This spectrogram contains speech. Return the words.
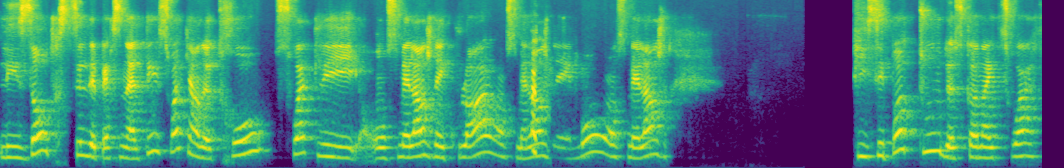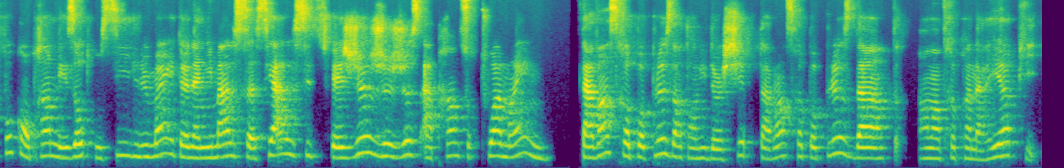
les autres styles de personnalité, soit qu'il y en a trop, soit qu'on se mélange des couleurs, on se mélange des mots, on se mélange. Puis c'est pas tout de se connaître soi, il faut comprendre les autres aussi. L'humain est un animal social. Si tu fais juste, juste, juste apprendre sur toi-même, tu n'avanceras pas plus dans ton leadership, tu n'avanceras pas plus dans, en entrepreneuriat. Puis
